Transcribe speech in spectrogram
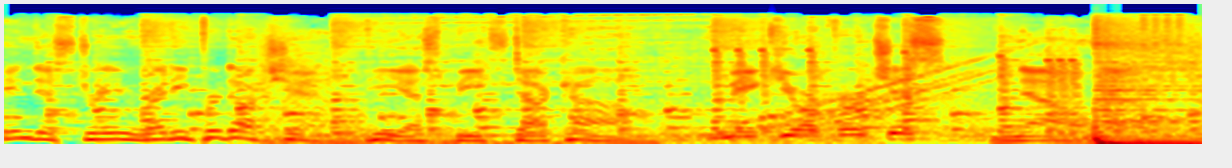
Industry ready production. PSBeats.com. Make your purchase now.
